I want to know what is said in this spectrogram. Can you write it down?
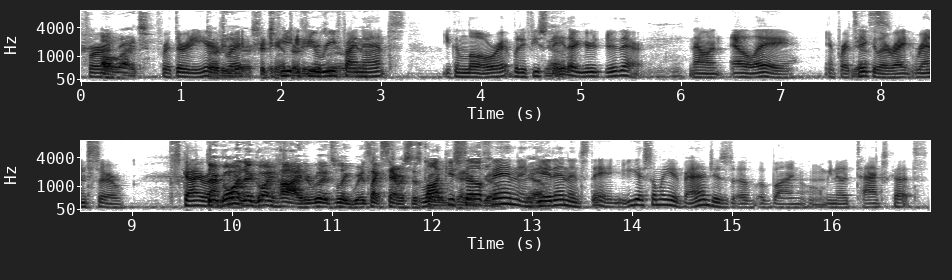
for Oh, right. for thirty years, 30 right? years, 15 if you, if you refinance, you can lower it, but if you stay Yeah. Mm-hmm. there, you're you're there. Now in L.A. in particular, Yes. right? Rents are skyrocketing. They're going. They're going high. They're really. It's really. It's like San Francisco. Lock yourself in and Yeah. get in and stay. You get so many advantages of, of buying a home. You know, tax cuts,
